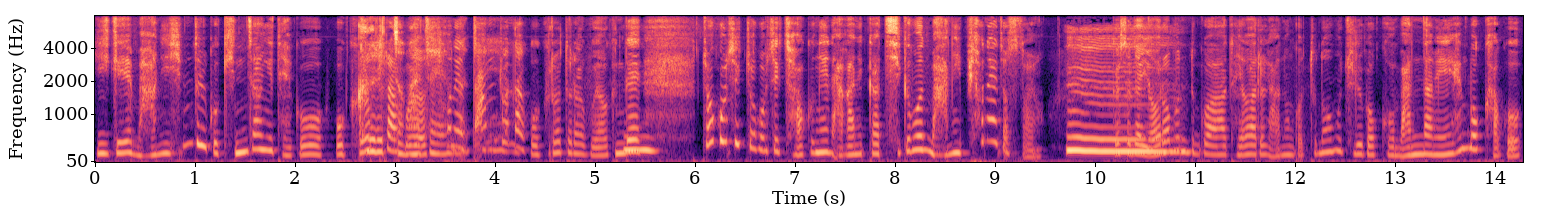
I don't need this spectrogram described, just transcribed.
이게 많이 힘들고 긴장이 되고 뭐 그렇더라고요. 그렇죠. 손에 땀도 나고 그러더라고요. 근데 음. 조금씩 조금씩 적응해 나가니까 지금은 많이 편해졌어요. 음. 그래서 이제 여러분들과 대화를 나눈 것도 너무 즐겁고 만남이 행복하고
